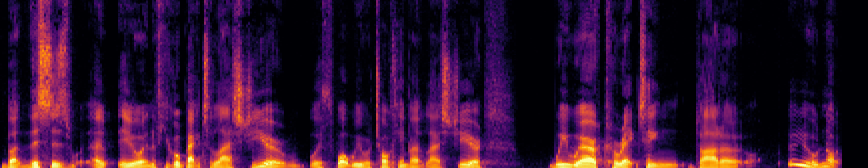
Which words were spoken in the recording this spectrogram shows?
But this is, uh, you know, and if you go back to last year with what we were talking about last year, we were correcting data, you know, not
